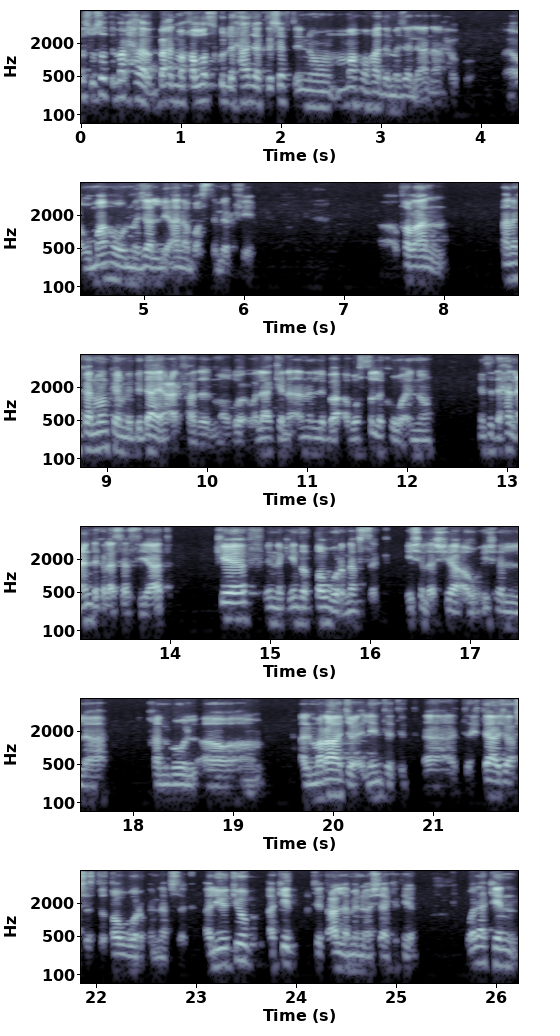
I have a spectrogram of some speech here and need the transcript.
بس وصلت لمرحله بعد ما خلصت كل حاجة اكتشفت إنه ما هو هذا المجال اللي أنا أحبه أو ما هو المجال اللي أنا بستمر فيه. آه، طبعا أنا كان ممكن من البداية أعرف هذا الموضوع ولكن أنا اللي بوصل لك هو إنه أنت دحين عندك الأساسيات كيف إنك أنت تطور نفسك؟ إيش الأشياء أو إيش خلينا نقول آه، المراجع اللي أنت آه، تحتاجها عشان تطور من نفسك. اليوتيوب أكيد تتعلم منه أشياء كثير ولكن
